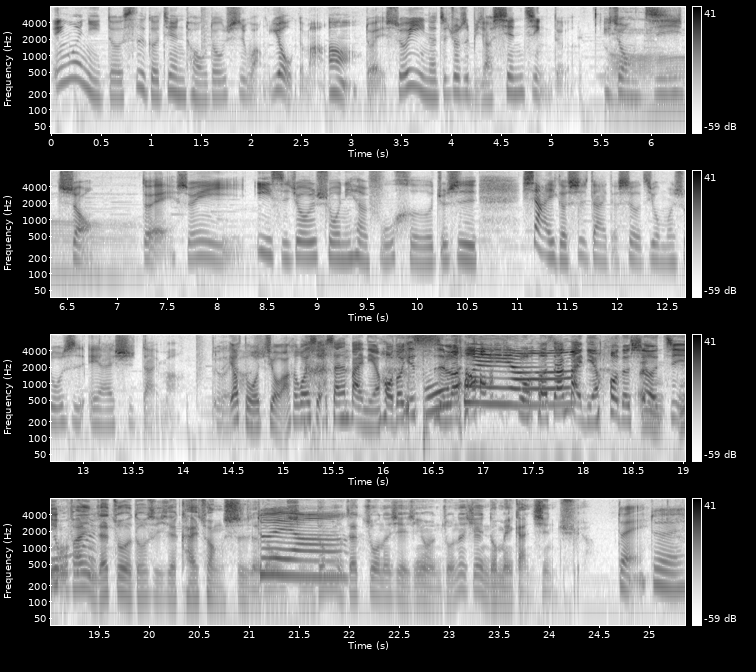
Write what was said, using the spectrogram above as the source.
因为你的四个箭头都是往右的嘛，嗯，对，所以呢，这就是比较先进的一种机种。哦对，所以意思就是说，你很符合就是下一个世代的设计。我们说是 AI 世代嘛，对啊、要多久啊？会不会是三百年后都已经死了？符合三百年后的设计有没有发现你在做的都是一些开创式的东西，啊你都没有在做那些已经有人做，那些你都没感兴趣啊。对，对，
